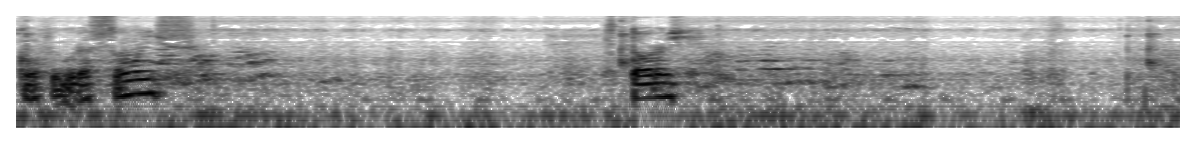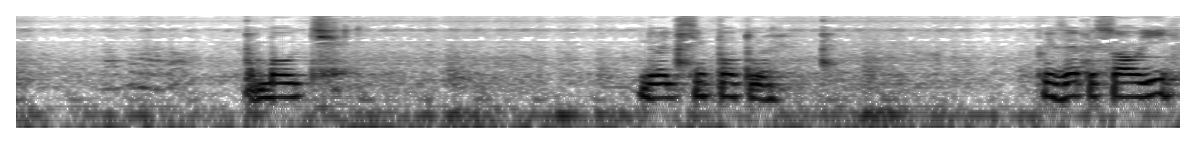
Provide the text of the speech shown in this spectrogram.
Configurações? Storage. About Android 5.1 Pois é pessoal e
